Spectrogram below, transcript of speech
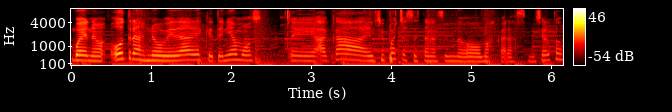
Bueno, otras novedades que teníamos eh, acá en Suipacha se están haciendo máscaras, ¿no es cierto?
